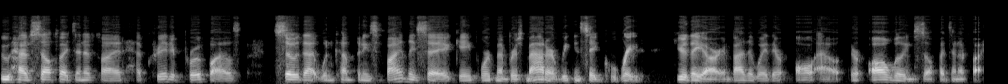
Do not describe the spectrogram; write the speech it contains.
who have self-identified, have created profiles so that when companies finally say gay board members matter, we can say, great, here they are. And by the way, they're all out. They're all willing to self-identify.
